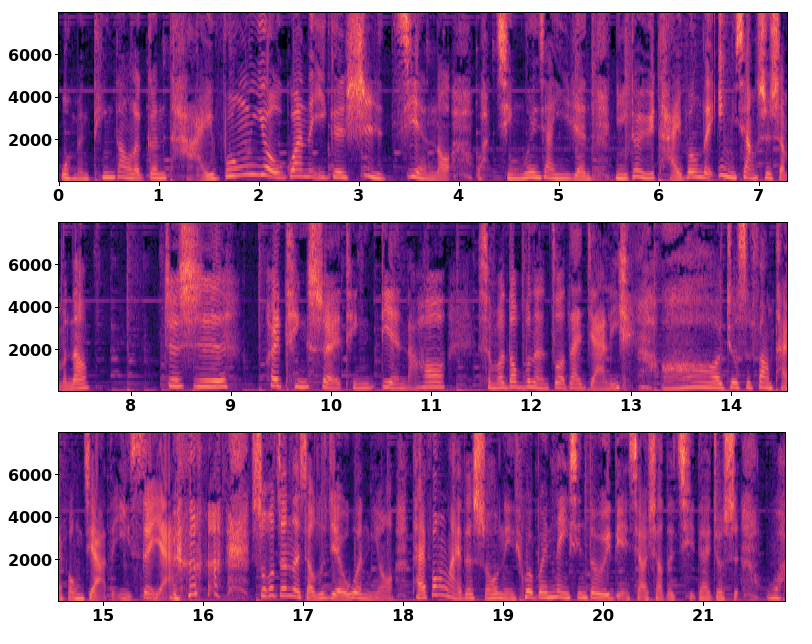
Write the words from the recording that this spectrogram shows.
我们听到了跟台风有关的一个事件哦。哇，请问一下怡人，你对于台风的印象是什么呢？就是。会停水、停电，然后什么都不能坐在家里。哦，就是放台风假的意思。对呀。说真的，小猪姐姐问你哦，台风来的时候，你会不会内心都有一点小小的期待？就是哇，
